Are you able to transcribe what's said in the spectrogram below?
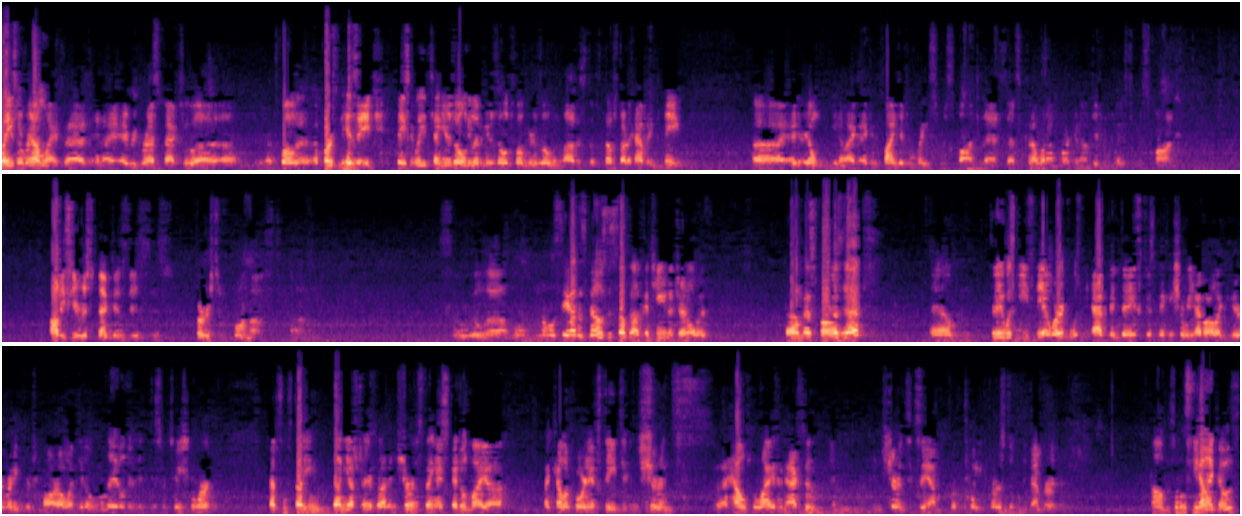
plays around like that, and I, I regress back to a, a you know, 12, a person his age, basically 10 years old, 11 years old, 12 years old, when a lot of this stuff started happening to me. Uh, I, I don't, you know, I, I can find different ways to respond to that. So that's kind of what I'm working on, different ways to respond obviously respect is, is, is first and foremost. Um, so we'll, uh, we'll, we'll see how this goes. This is something I'll continue to journal with. Um, as far as that, um, today was an easy day at work. It was an admin day, so just making sure we have all our gear ready for tomorrow. I did a little bit of dissertation work. Got some studying done yesterday for that insurance thing. I scheduled my uh, my California state insurance uh, health, life, and accident insurance exam for the 21st of November. Um, so we'll see how that goes.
